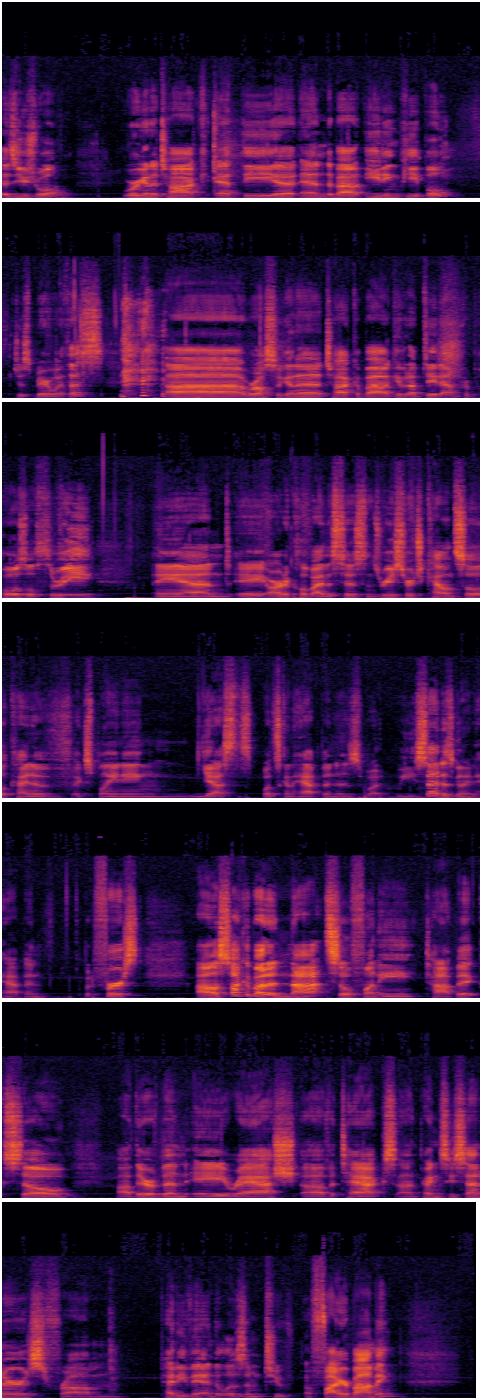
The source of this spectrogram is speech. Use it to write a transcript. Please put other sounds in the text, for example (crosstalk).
as usual. We're going to talk at the uh, end about eating people. Just bear with us. (laughs) uh, we're also going to talk about, give an update on Proposal 3 and a article by the Citizens Research Council kind of explaining, yes, what's going to happen is what we said is going to happen. But first, uh, let's talk about a not so funny topic. So, uh, there have been a rash of attacks on pregnancy centers from petty vandalism to a firebombing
